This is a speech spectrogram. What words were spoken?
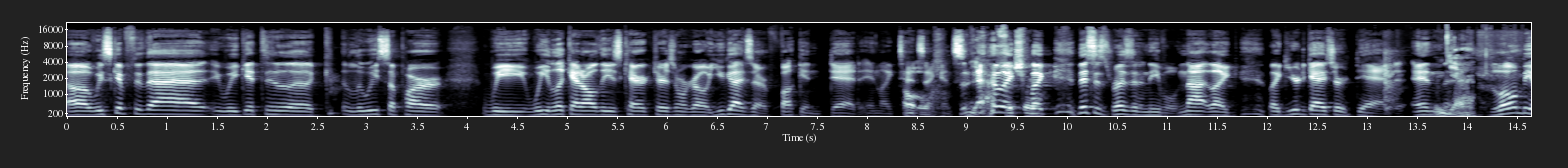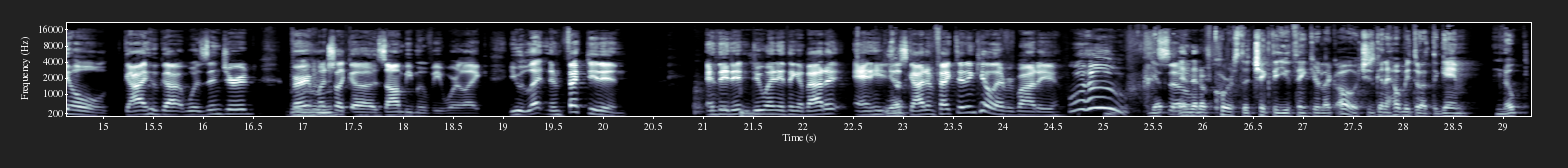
Uh, we skip through that. We get to the Luisa part. We we look at all these characters and we go, "You guys are fucking dead in like ten Oh, seconds." yeah, like sure. like this is Resident Evil, not like like your guys are dead. And Yeah. lo and behold, guy who got was injured, very Mhm. much like a zombie movie where like you let an infected in. And they didn't do anything about it, and he Yep. just got infected and killed everybody. Woohoo! Yep, So- and then of course the chick that you think you're like, oh, she's gonna help me throughout the game. Nope,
